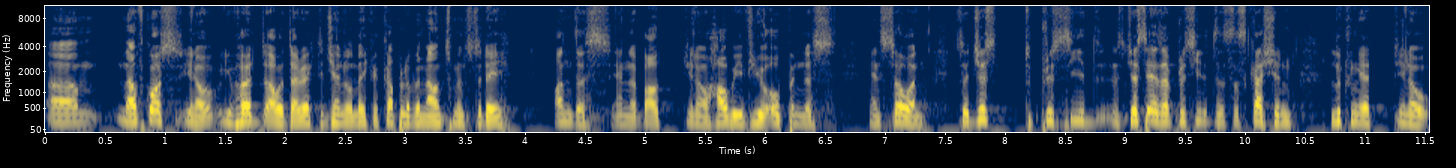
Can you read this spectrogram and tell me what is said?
Um, now, of course, you know, you've heard our Director General make a couple of announcements today on this and about, you know, how we view openness and so on. So just to proceed, just as I've proceeded this discussion, looking at, you know,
